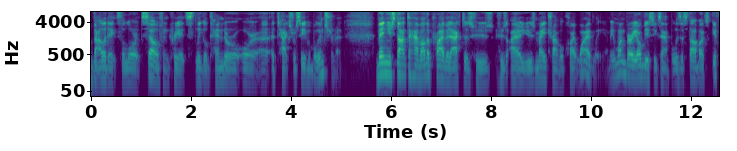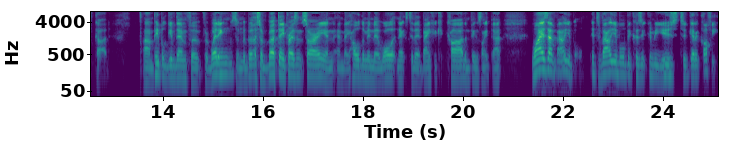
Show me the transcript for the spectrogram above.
validates the law itself and creates legal tender or, or a, a, tax receivable instrument, then you start to have other private actors whose whose IOUs may travel quite widely. I mean, one very obvious example is a Starbucks gift card. Um, people give them for for weddings and so birthday presents, sorry, and and they hold them in their wallet next to their bank card and things like that. Why is that valuable? It's valuable because it can be used to get a coffee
